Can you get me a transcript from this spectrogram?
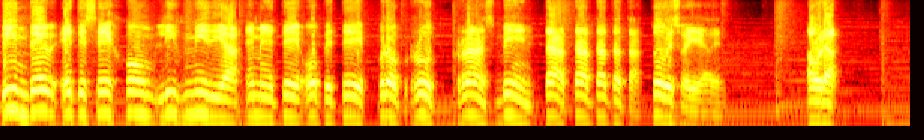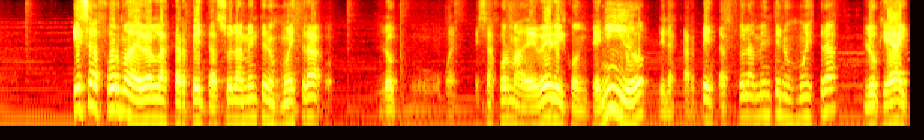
Bin, Dev, etc, Home, Live Media, MNT, OPT, Prop, Root, Runs, Bin, ta, ta, ta, ta, ta. Todo eso ahí adentro. Ahora, esa forma de ver las carpetas solamente nos muestra, bueno, esa forma de ver el contenido de las carpetas solamente nos muestra lo que hay,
